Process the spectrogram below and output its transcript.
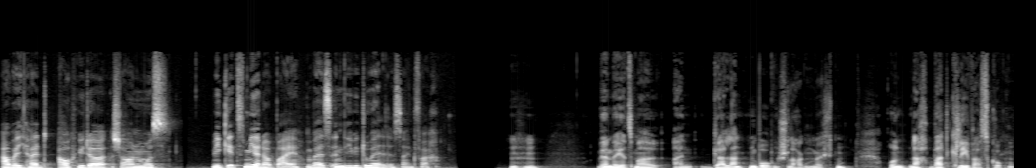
aber ich halt auch wieder schauen muss, wie geht's mir dabei, weil es individuell ist einfach. Mhm. Wenn wir jetzt mal einen galanten Bogen schlagen möchten und nach Bad Klevers gucken,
